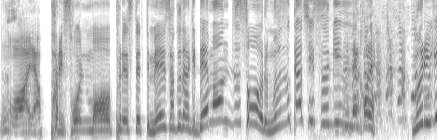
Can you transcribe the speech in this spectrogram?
うわやっぱりそうもうプレステって名作だらけ。デモンズソウル難しすぎんねこれ。無理ゲ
